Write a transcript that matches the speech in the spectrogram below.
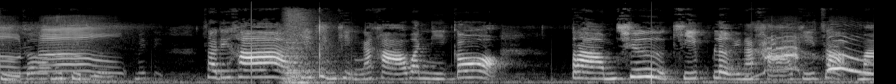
สีก็ไม่ติดเลยไม่ติด สวัสดีค่ะพี่ถิงถิงนะคะ วันนี้ก็ตามชื่อคลิปเลยนะคะ พี่จะมา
